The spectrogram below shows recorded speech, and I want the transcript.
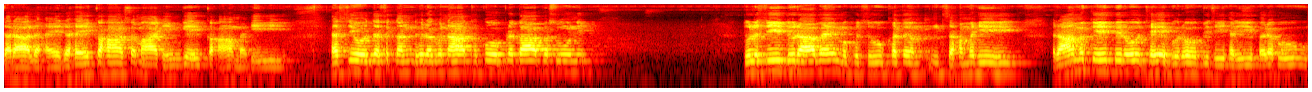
कराल है रहे कहाँ समाहेंगे, कहाँ मही। हस्यो दस कंधु रघुनाथ को प्रताप सुनि तुलसी दुरावय मुख सुखत सहमही राम के विरोधे बुरो विधि हरि हरहु।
